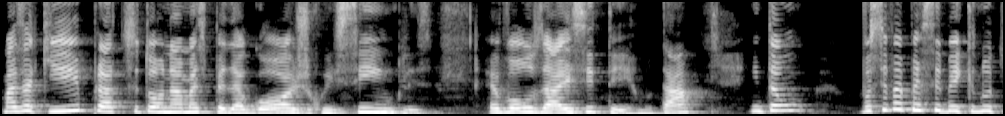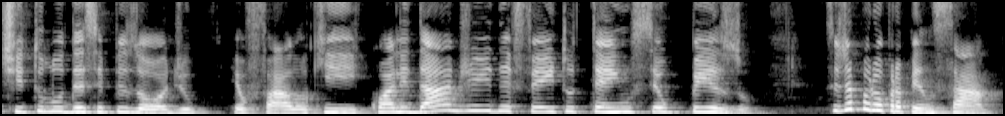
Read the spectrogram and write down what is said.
Mas aqui, para se tornar mais pedagógico e simples, eu vou usar esse termo, tá? Então, você vai perceber que no título desse episódio eu falo que qualidade e defeito têm o seu peso. Você já parou para pensar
